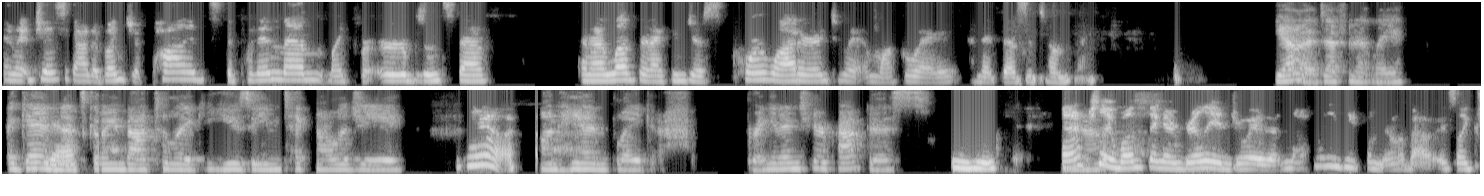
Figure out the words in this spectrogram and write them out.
and it just got a bunch of pods to put in them, like for herbs and stuff. And I love that I can just pour water into it and walk away, and it does its own thing. Yeah, definitely. Again, yeah. it's going back to like using technology yeah. on hand, like bring it into your practice. Mm-hmm. And actually, one thing I really enjoy that not many people know about is like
